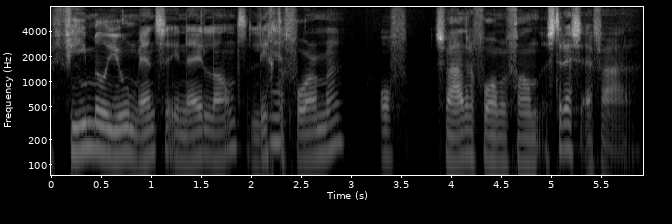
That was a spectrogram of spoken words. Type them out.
4 miljoen mensen in Nederland lichte Ja. vormen of zwaardere vormen van stress ervaren.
